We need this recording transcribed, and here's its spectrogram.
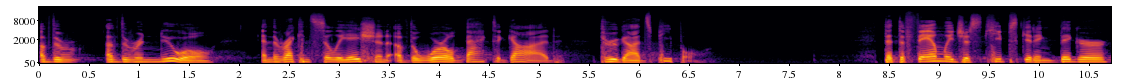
of the, of the renewal and the reconciliation of the world back to God through God's people. That the family just keeps getting bigger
